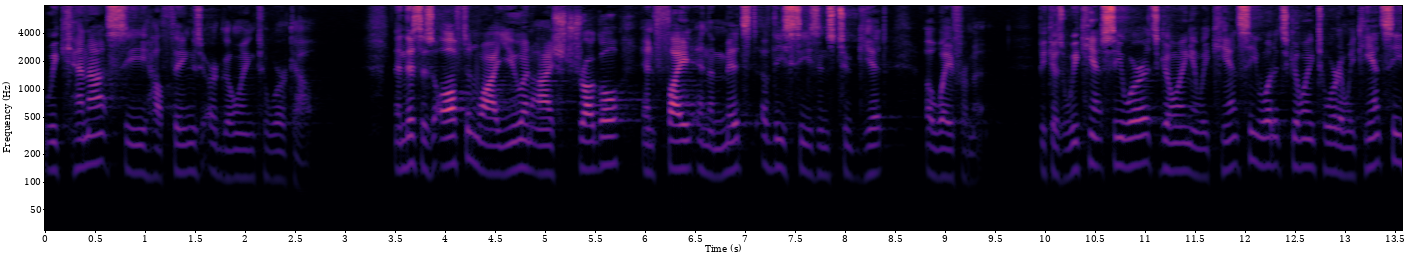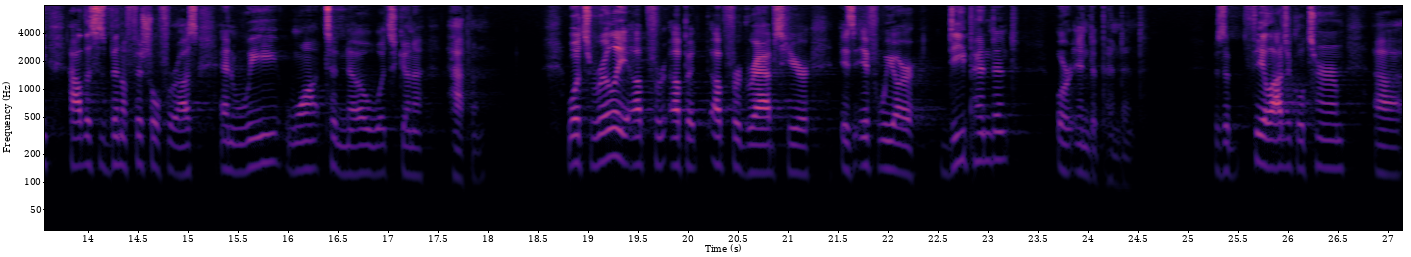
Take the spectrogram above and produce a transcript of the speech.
We cannot see how things are going to work out. And this is often why you and I struggle and fight in the midst of these seasons to get away from it. Because we can't see where it's going and we can't see what it's going toward and we can't see how this is beneficial for us, and we want to know what's going to happen. What's really up for, up, at, up for grabs here is if we are dependent or independent. There's a theological term uh,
